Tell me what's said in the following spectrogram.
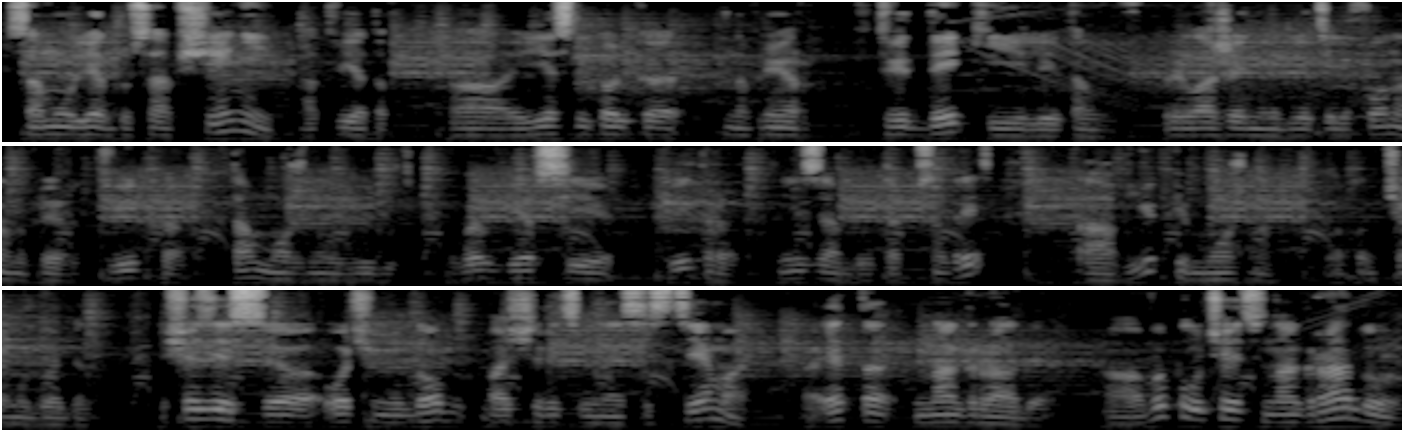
саму ленту сообщений, ответов, а, если только, например, твитдеке или там в приложении для телефона, например, Твика, там можно увидеть. В веб-версии Твиттера нельзя будет так посмотреть, а в Юпи можно. Вот он чем удобен. Еще здесь э, очень удобная поощрительная система. Это награды. А, вы получаете награду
